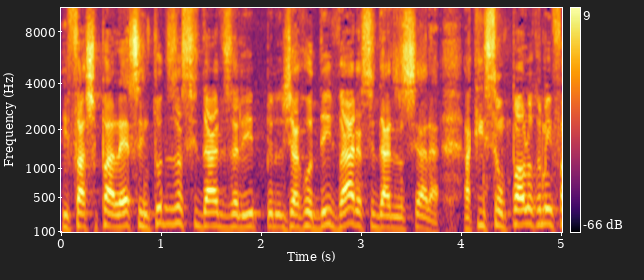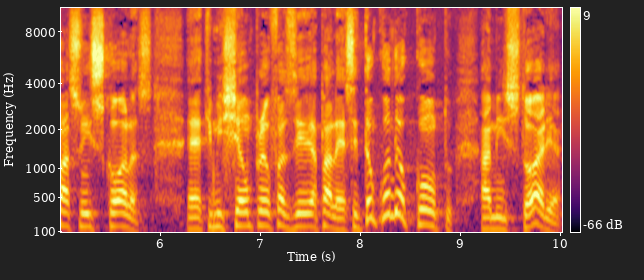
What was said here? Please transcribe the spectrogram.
e faço palestra em todas as cidades ali. Já rodei várias cidades no Ceará. Aqui em São Paulo eu também faço em escolas é, que me chamam para eu fazer a palestra. Então, quando eu conto a minha história,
